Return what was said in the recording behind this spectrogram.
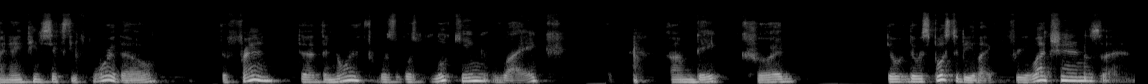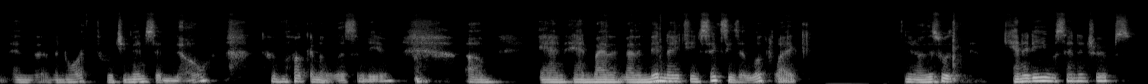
by 1964, though, the friend, the, the North was was looking like um, they could. There, there, was supposed to be like free elections, and, and the, the North, Ho Chi Minh said no. I'm not going to listen to you. Um, and and by the, by the mid 1960s, it looked like you know, this was Kennedy was sending troops,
